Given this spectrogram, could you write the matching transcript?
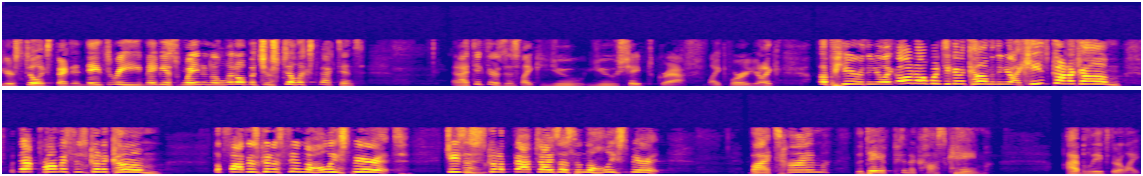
you're still expectant. Day three, maybe it's waning a little, but you're still expectant. And I think there's this like U U shaped graph, like where you're like up here, then you're like, oh no, when's he gonna come? And then you're like, he's gonna come. But that promise is gonna come. The Father's gonna send the Holy Spirit. Jesus is gonna baptize us in the Holy Spirit. By the time the day of Pentecost came, I believe they're like,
